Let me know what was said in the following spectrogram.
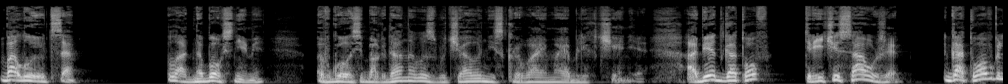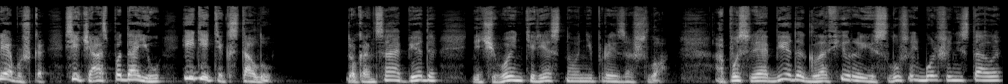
балуются». «Ладно, бог с ними». В голосе Богданова звучало нескрываемое облегчение. «Обед готов? Три часа уже». «Готов, Глебушка. Сейчас подаю. Идите к столу». До конца обеда ничего интересного не произошло, а после обеда Глафира и слушать больше не стала,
